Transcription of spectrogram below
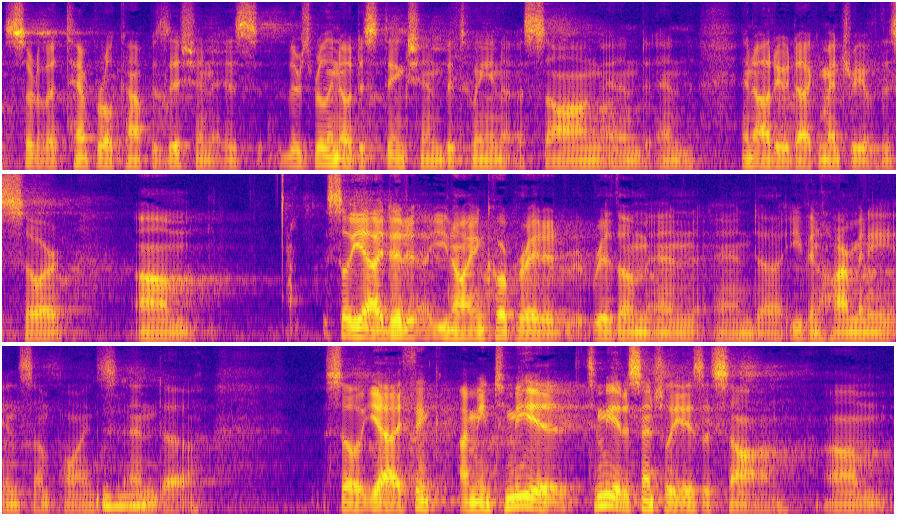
sort of a temporal composition is there's really no distinction between a song and, and an audio documentary of this sort. Um, so yeah, I did. You know, I incorporated rhythm and and uh, even harmony in some points, mm-hmm. and uh, so yeah, I think. I mean, to me, it, to me, it essentially is a song. Um,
